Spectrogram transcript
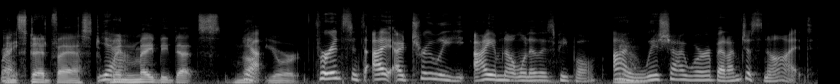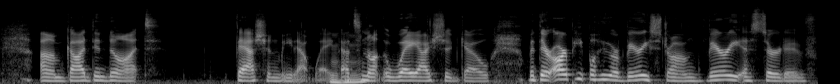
and steadfast Yeah. when maybe that's not Yeah. your For instance, I, I truly, I am not one of those people. I wish I were, but I'm just not. Um, God did not fashion me that way. That's not the way I should go. But there are people who are very strong, very assertive,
